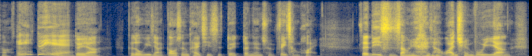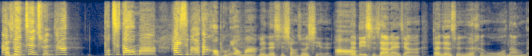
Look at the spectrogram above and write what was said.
啊。哎，对耶，对呀、啊。可是我跟你讲，高生态其实对段正淳非常坏，在历史上面来讲完全不一样。那段正淳他。不知道吗？他一直把他当好朋友吗？不是，那是小说写的。哦，在历史上来讲啊，段正淳是很窝囊的，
